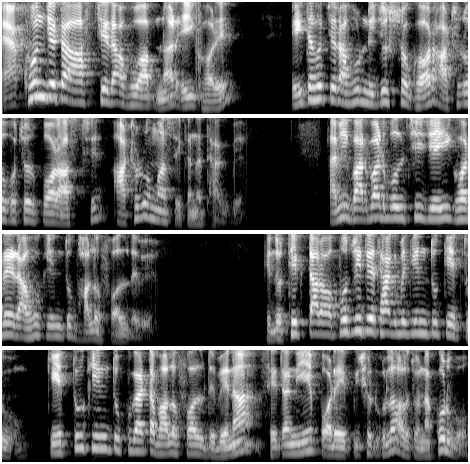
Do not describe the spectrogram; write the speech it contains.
এখন যেটা আসছে রাহু আপনার এই ঘরে, এইটা হচ্ছে রাহুর নিজস্ব ঘর। আঠেরো বছর পর আসছে। আঠেরো মাস এখানে থাকবে। আমি বারবার বলছি যে এই ঘরে রাহু কিন্তু ভালো ফল দেবে। কিন্তু ঠিক তার অপোজিটে থাকবে কিন্তু কেতু। কেতু কিন্তু খুব একটা ভালো ফল দেবে না, সেটা নিয়ে পরে এপিসোডগুলো আলোচনা করব।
